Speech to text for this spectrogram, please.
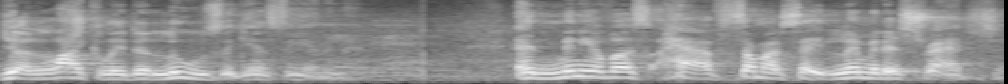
you're likely to lose against the enemy. And many of us have, somebody say, limited strategy.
